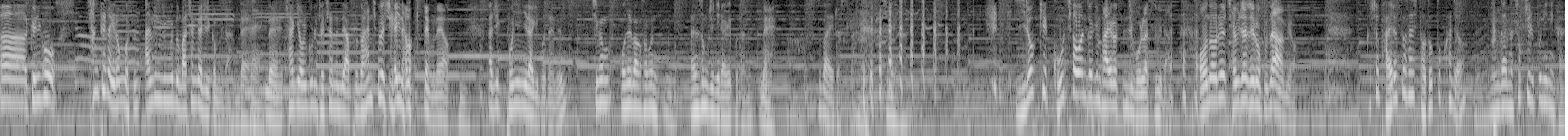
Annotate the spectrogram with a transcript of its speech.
아, 그리고 상태가 이런 것은 안승준 군도 마찬가지일 겁니다. 네. 네. 네, 자기 얼굴을 되찾는데 앞으로도 한참의 시간이 남았기 때문에요. 아직 본인이라기보다는 지금 오늘 방송은 음, 안승준이라기보다는 네. 어, 수드바이러스가 진행. 이렇게 고차원적인 바이러스인지 몰랐습니다. 언어를 자유자재로 구사하며 그렇죠. 바이러스가 사실 더 똑똑하죠. 인간은 숙주일 뿐이니까요.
